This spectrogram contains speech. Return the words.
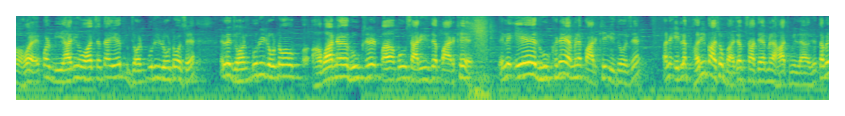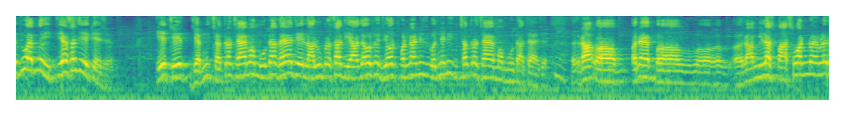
હોય, પણ બિહારી હોવા છતાં એ જોનપુરી લોટો છે. એટલે જોનપુરી લોટો હવાને રૂખને બહુ સારી રીતે પારખે, એટલે એ રૂખને એમણે પારખી લીધો છે. અને એટલે ફરી પાછો ભાજપ સાથે એમણે હાથ મિલાવ્યો છે. તમે જુઓ, એમનો ઇતિહાસ જ એ કહે છે. એ જે જેમની છત્રછાયામાં મોટા થયા છે, એ લાલુ પ્રસાદ યાદવ અને જ્યોર્જ ફર્નાન્ડિસ બંનેની છત્રછાયામાં મોટા થયા છે. અને રામવિલાસ પાસવાનનો એમણે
